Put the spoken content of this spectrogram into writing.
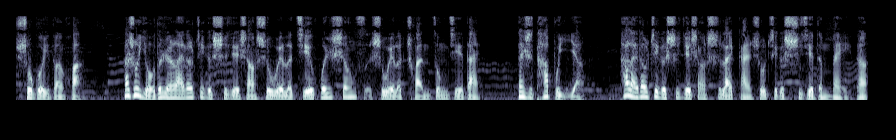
说过一段话，她说：“有的人来到这个世界上是为了结婚生子，是为了传宗接代，但是他不一样，他来到这个世界上是来感受这个世界的美的。”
